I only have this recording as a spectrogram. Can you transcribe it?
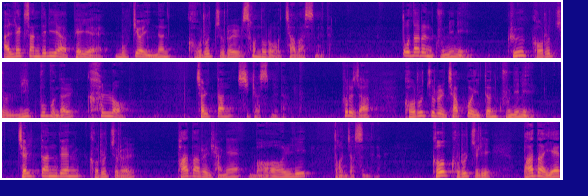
알렉산드리아 배에 묶여 있는 거룻줄을 손으로 잡았습니다. 또 다른 군인이 그 거룻줄 윗부분을 칼로 절단시켰습니다. 그러자 거룻줄을 잡고 있던 군인이 절단된 거룻줄을 바다를 향해 멀리 던졌습니다. 그 거룻줄이 바다에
